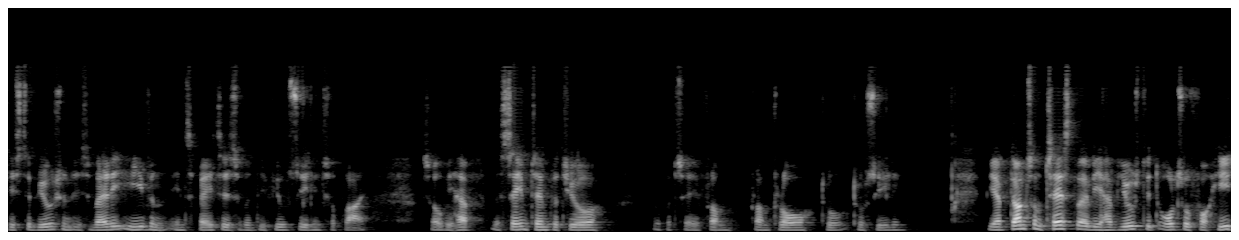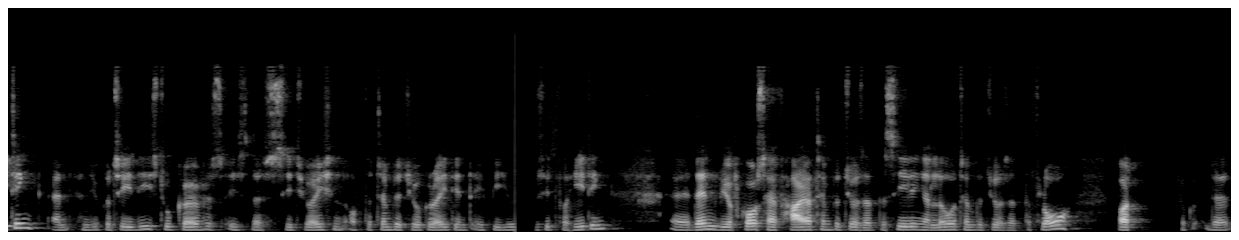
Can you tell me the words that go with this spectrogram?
distribution is very even in spaces with diffuse ceiling supply. So we have the same temperature, you could say, from, from floor to, to ceiling. We have done some tests where we have used it also for heating, and, and you can see these two curves is the situation of the temperature gradient if we use it for heating. Uh, then we of course have higher temperatures at the ceiling and lower temperatures at the floor, but the,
